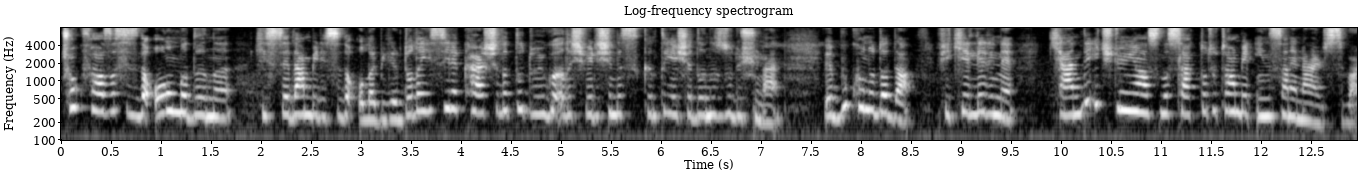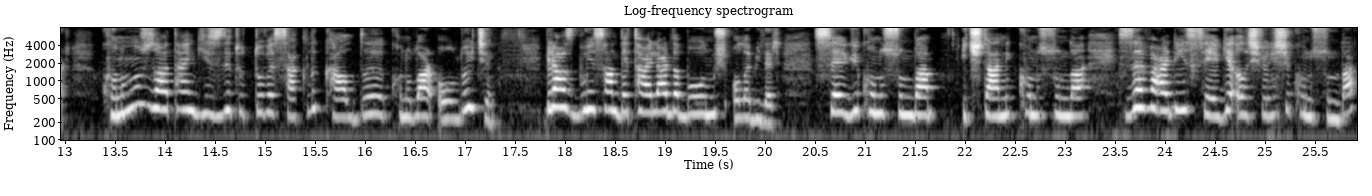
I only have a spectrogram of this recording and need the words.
çok fazla sizde olmadığını hisseden birisi de olabilir. Dolayısıyla karşılıklı duygu alışverişinde sıkıntı yaşadığınızı düşünen ve bu konuda da fikirlerini kendi iç dünyasında saklı tutan bir insan enerjisi var. Konumuz zaten gizli tuttuğu ve saklı kaldığı konular olduğu için biraz bu insan detaylarda boğulmuş olabilir. Sevgi konusunda, içtenlik konusunda, size verdiği sevgi alışverişi konusunda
